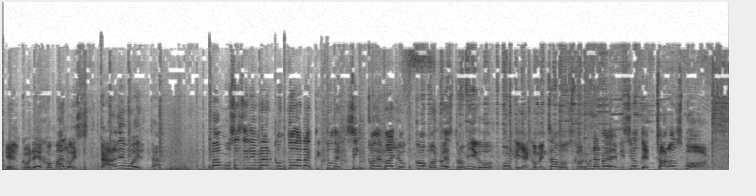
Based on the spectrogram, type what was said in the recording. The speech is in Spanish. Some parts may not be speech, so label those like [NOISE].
El conejo malo está de vuelta. Vamos a celebrar con toda la actitud el 5 de mayo como nuestro amigo, porque ya comenzamos con una nueva emisión de Total Sport.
